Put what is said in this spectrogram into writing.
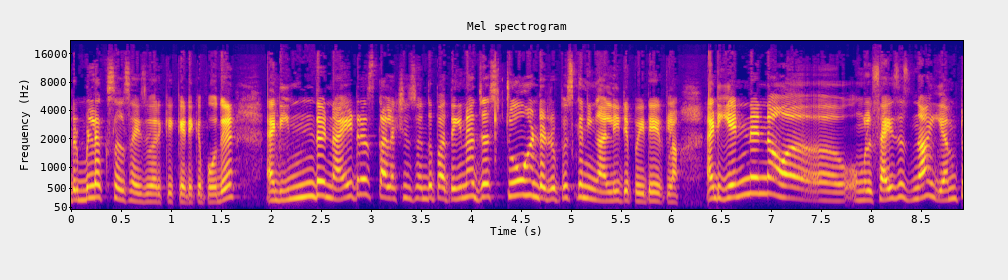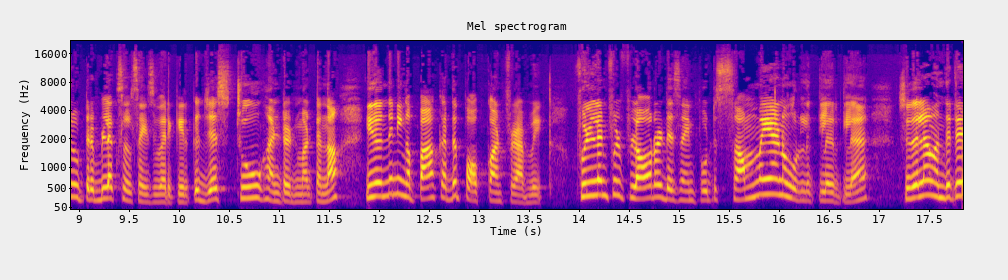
triple XL size வரைக்கும் கிடைக்க போகுது. அண்ட் இந்த நைட் ட்ரெஸ் கலெக்ஷன்ஸ் வந்து பார்த்தீங்கன்னா ஜஸ்ட் டூ ஹண்ட்ரட் ருபீஸ்க்கு நீங்கள் அள்ளிட்டு போயிட்டே இருக்கலாம். அண்ட் என்னென்ன உங்களுக்கு சைஸஸ்னா M to triple XL size வரைக்கும் இருக்குது ஜஸ்ட் டூ ஹண்ட்ரட் மட்டும்தான். இது வந்து நீங்கள் பார்க்குறது popcorn fabric full and full floral design போட்டு செம்மையான ஒரு லுக்கில் இருக்குல்ல ஸோ இதெல்லாம் வந்துட்டு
